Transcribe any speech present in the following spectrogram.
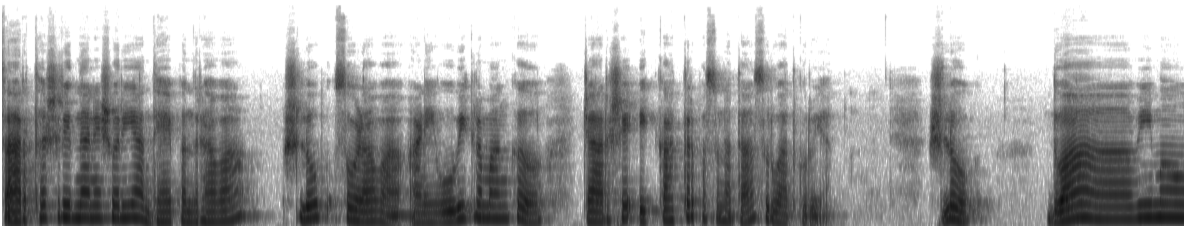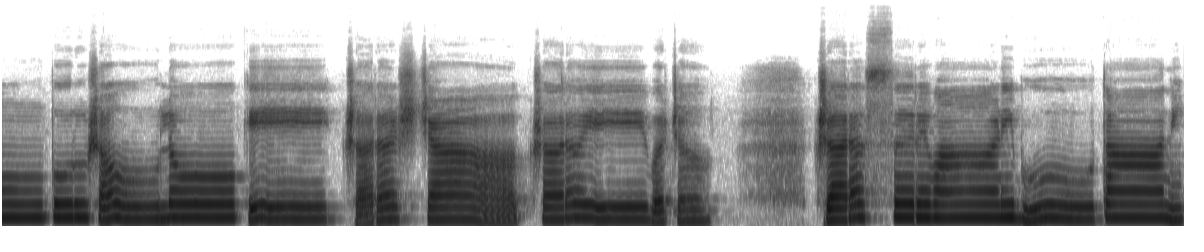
सार्थ श्री ज्ञानेश्वरी अध्याय पंधरावा श्लोक सोळावा आणि ओवी क्रमांक चारशे एकाहत्तरपासून आता सुरुवात करूया. श्लोक द्वाविमौ पुरुषौ लोके क्षरश्चाक्षर एव च। सर्वाणि भूतानि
